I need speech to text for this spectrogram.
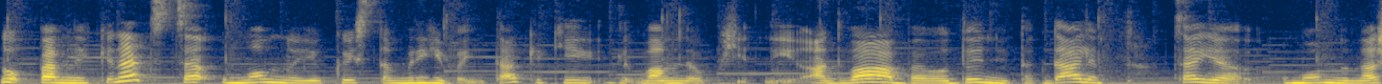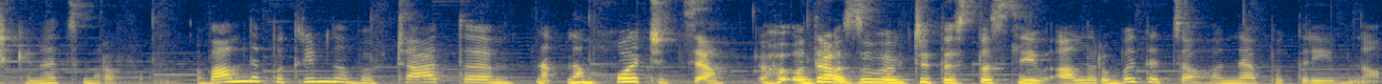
Ну, певний кінець це умовно якийсь там рівень, так, який вам необхідний. А2, Б1 і так далі. Це є умовно наш кінець марафону. Вам не потрібно вивчати, на- нам хочеться одразу вивчити 100 слів, але робити цього не потрібно.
